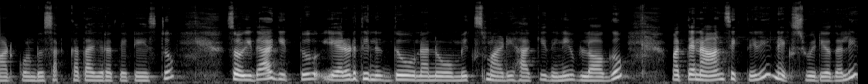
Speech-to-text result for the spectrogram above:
ಮಾಡಿಕೊಂಡು ಸಖತ್ತಾಗಿರುತ್ತೆ ಟೇಸ್ಟು ಸೊ ಇದಾಗಿತ್ತು ಎರಡು ದಿನದ್ದು ನಾನು ಮಿಕ್ಸ್ ಮಾಡಿ ಹಾಕಿದ್ದೀನಿ ವ್ಲಾಗು ಮತ್ತು ನಾನು ಸಿಗ್ತೀನಿ ನೆಕ್ಸ್ಟ್ ವೀಡಿಯೋದಲ್ಲಿ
